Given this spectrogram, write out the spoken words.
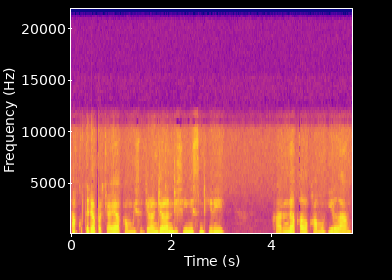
aku tidak percaya kamu bisa jalan-jalan di sini sendiri. Karena kalau kamu hilang,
